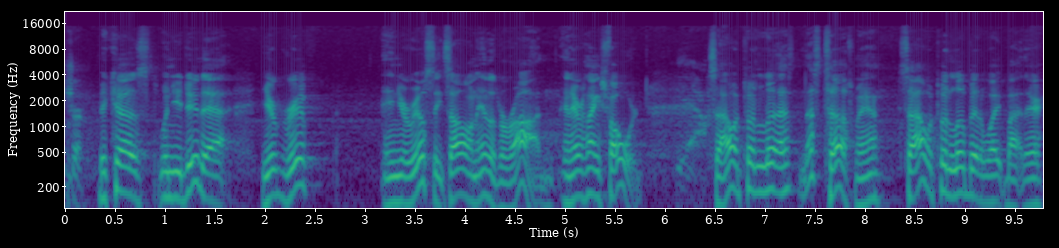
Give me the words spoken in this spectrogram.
Sure. Because when you do that, your grip and your reel seat's all on the end of the rod, and everything's forward. Yeah. So I would put a little. That's, that's tough, man. So I would put a little bit of weight back there.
